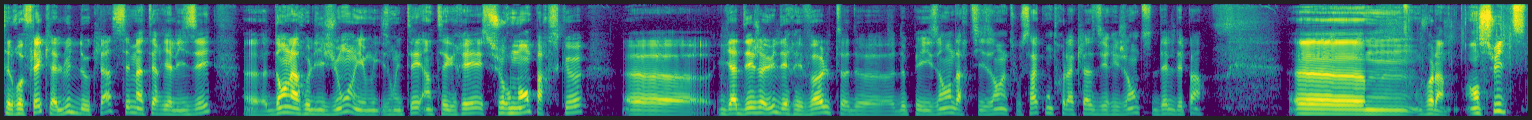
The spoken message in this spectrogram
le reflet que la lutte de classe s'est matérialisée euh, dans la religion, et ils ont été intégrés sûrement parce que euh, il y a déjà eu des révoltes de, paysans, d'artisans et tout ça contre la classe dirigeante dès le départ. voilà. Ensuite,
